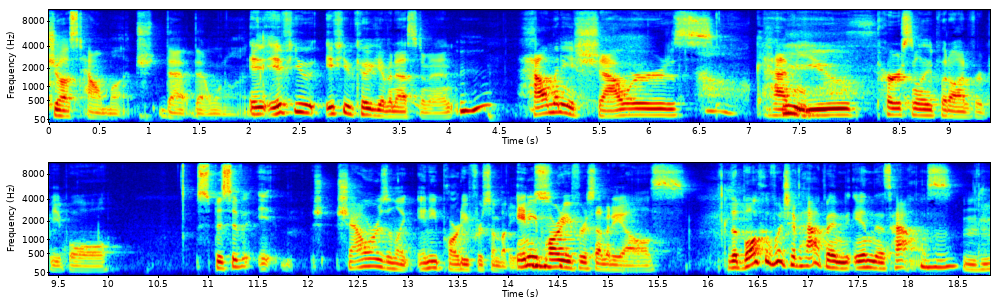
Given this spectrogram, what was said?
just how much that that went on. If you if you could give an estimate, Mm-hmm. how many showers Oh, have you personally put on for people? Specific it, sh- showers and like any party for somebody. Any party for somebody else. The bulk of which have happened in this house. Mm-hmm.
